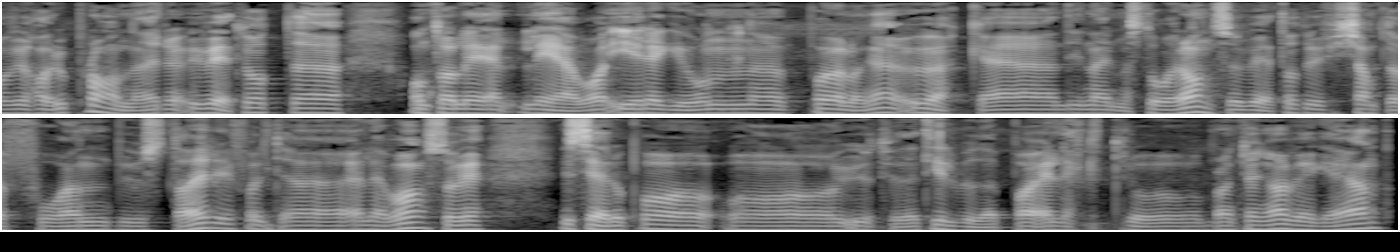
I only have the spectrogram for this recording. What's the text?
Og vi har jo planer Vi vet jo at uh, antallet elever i regionen eh, på Ørlandet øker de nærmeste årene. Så vi vet at vi kommer til å få en boost der i forhold til elever. Så vi, vi ser jo på å utvide tilbudet på elektro, bl.a. VG1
